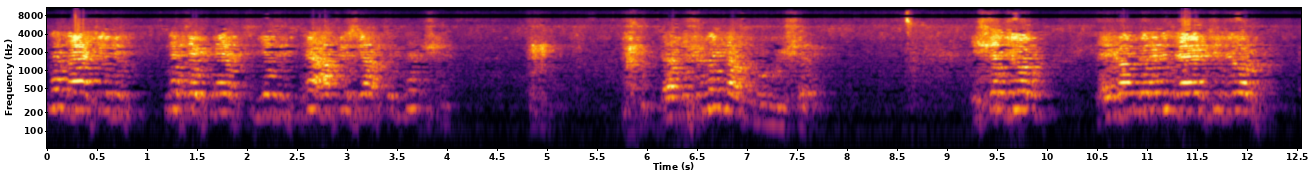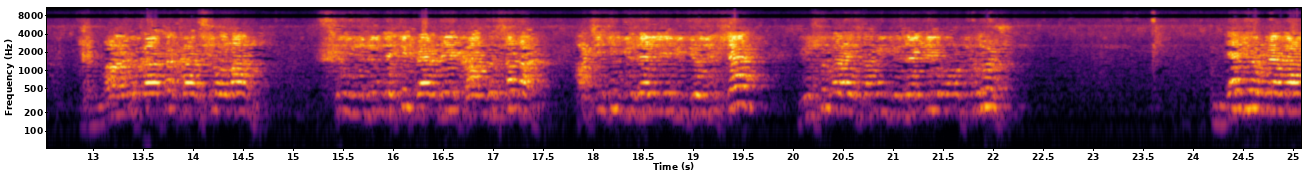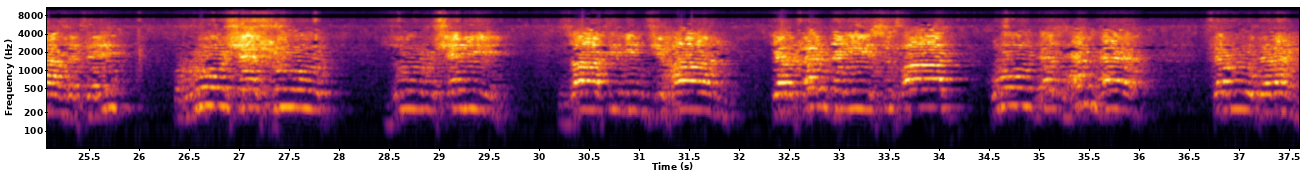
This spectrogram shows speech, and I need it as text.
Ne dayak yedik, ne tekme yedik, ne hapis yaptık, ne bir şey. Ya düşünmek lazım bu işleri. İşte diyor, Peygamberimiz eğer ki diyor, mahlukata karşı olan şu yüzündeki perdeyi kaldırsa da hakiki güzelliği bir gözükse Yusuf Aleyhisselam'ın güzelliği unutulur. Ne diyor Mevlana Hazretleri? Ruşe şu zur şeni zati min cihan gerfer sıfat hud ezhemhe feruderen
